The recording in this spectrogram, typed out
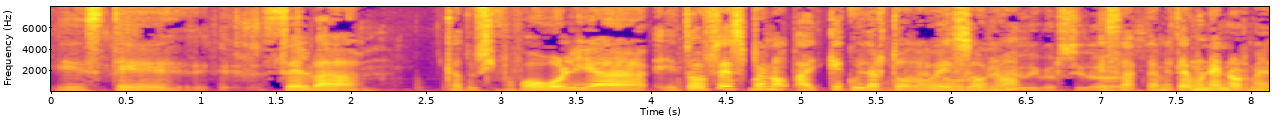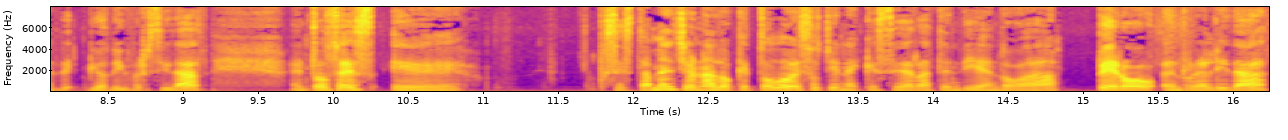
este, selva caducifolia. Entonces, bueno, hay que cuidar todo eso, ¿no? Biodiversidad. Exactamente, una enorme biodiversidad. Entonces, eh, pues está mencionado que todo eso tiene que ser atendiendo a, pero en realidad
